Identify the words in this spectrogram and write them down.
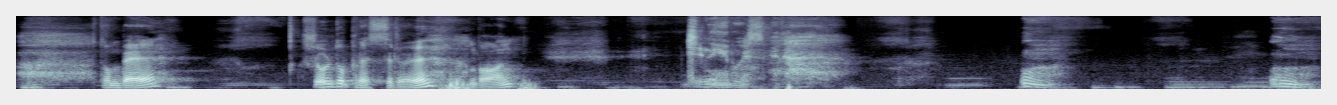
아, 덤벨 숄더 프레스를 한번 진행해 보겠습니다. 음. 음. 음.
